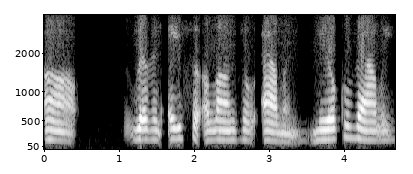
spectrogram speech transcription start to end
Uh, Reverend Asa Alonzo Allen, Miracle Valley.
